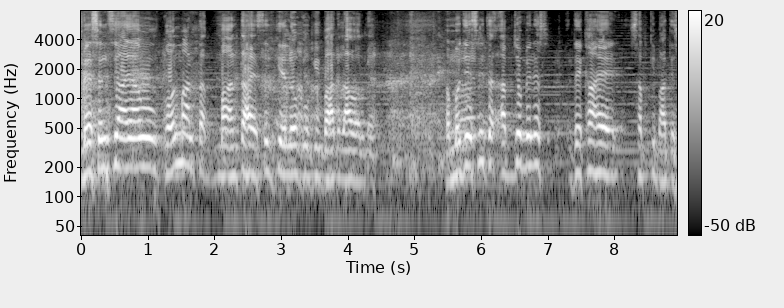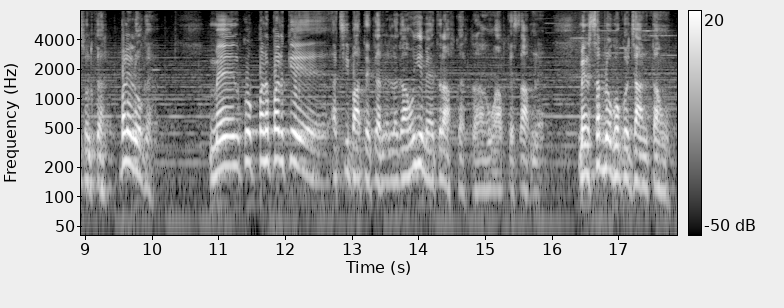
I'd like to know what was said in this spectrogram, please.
میں سندھ سے آیا ہوں۔ کون مانتا مانتا ہے سندھ کے لوگوں کی بات لاہور میں؟ مجھے اس لیے اب جو میں نے دیکھا ہے، سب کی باتیں سن کر بڑے لوگ ہیں۔ میں ان کو پڑھ پڑھ کے اچھی باتیں کرنے لگا ہوں، یہ میں اعتراف کر رہا ہوں آپ کے سامنے۔ میں ان سب لوگوں کو جانتا ہوں۔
